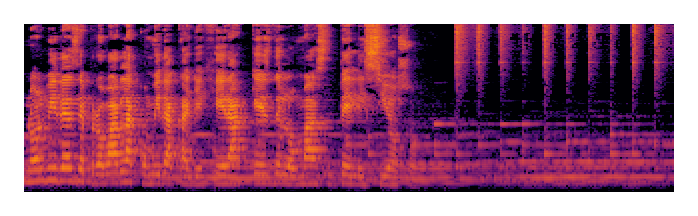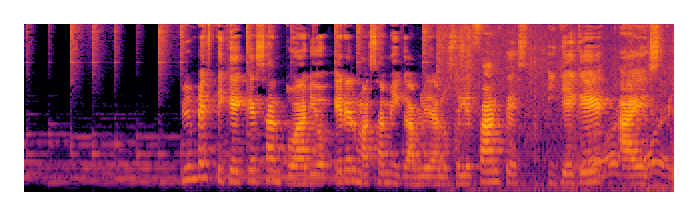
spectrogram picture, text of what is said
No olvides de probar la comida callejera que es de lo más delicioso. Yo investigué qué santuario era el más amigable a los elefantes y llegué a este.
